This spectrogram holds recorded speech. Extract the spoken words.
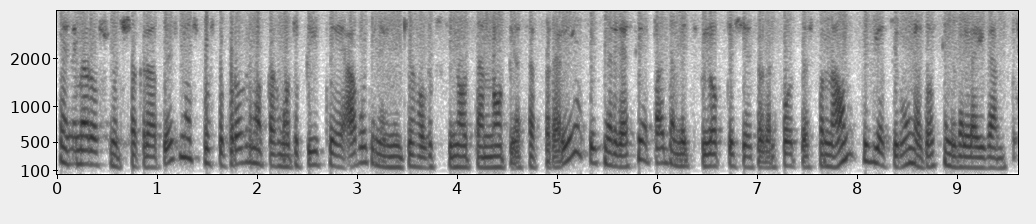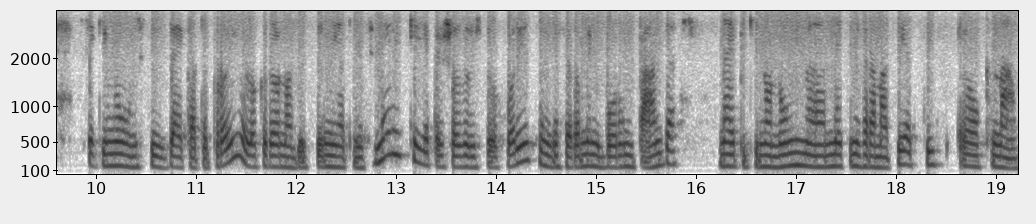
Να ενημερώσουμε τους ακροατές μας πως το πρόγραμμα πραγματοποιείται από την Ελληνική Ορθόδοξη Κοινότητα Νότια Αυστραλία σε συνεργασία πάντα με τις φιλόπτωχε αδελφότητε των ναών που διατηρούν εδώ στην Δελαίδα. Ξεκινούν στις 10 το πρωί, ολοκληρώνονται στη 1 το μεσημέρι και για περισσότερες πληροφορίες οι ενδιαφερομένοι μπορούν πάντα να επικοινωνούν ε, με την γραμματεία της ΕΟΚΝΑ.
